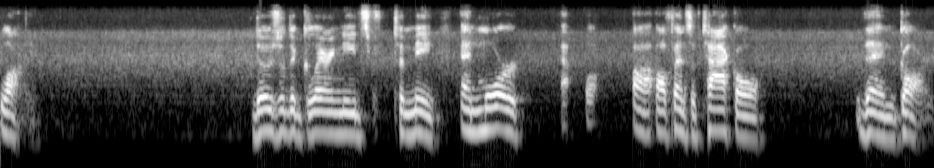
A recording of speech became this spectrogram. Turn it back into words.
line. Those are the glaring needs to me, and more uh, offensive tackle than guard.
